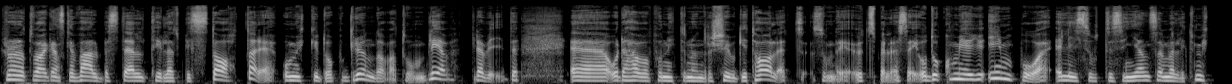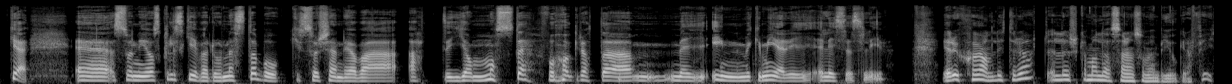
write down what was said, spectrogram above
från att vara ganska välbeställd till att bli statare och mycket då på grund av att hon blev gravid. Eh, och det här var på 1920-talet som det utspelade sig och då kom jag ju in på Elise Ottesen Jensen väldigt mycket. Eh, så när jag skulle skriva då nästa bok så kände jag bara att jag måste få grotta mig in mycket mer i Elises liv. Är det skönlitterärt eller ska man läsa den som en biografi?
